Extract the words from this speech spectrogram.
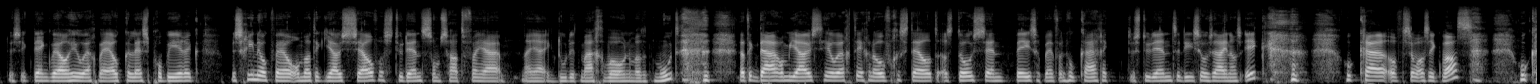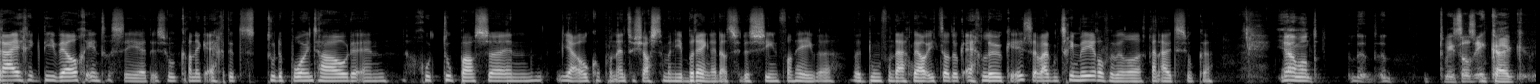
Dus ik denk wel heel erg bij elke les probeer ik, misschien ook wel omdat ik juist zelf als student soms had van ja, nou ja, ik doe dit maar gewoon omdat het moet. dat ik daarom juist heel erg tegenovergesteld als docent bezig ben van hoe krijg ik de studenten die zo zijn als ik, hoe krijg, of zoals ik was, hoe krijg ik die wel geïnteresseerd? Dus hoe kan ik echt dit to the point houden en goed toepassen en ja, ook op een enthousiaste manier brengen. Dat ze dus zien van hé, hey, we, we doen vandaag wel iets dat ook echt leuk is en waar ik misschien weer over wil gaan uitzoeken. Ja, want tenminste als ik kijk,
